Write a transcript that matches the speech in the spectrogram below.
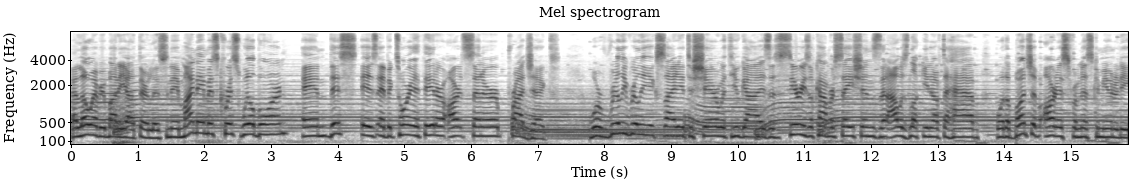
Hello, everybody out there listening. My name is Chris Wilborn, and this is a Victoria Theater Arts Center project. We're really, really excited to share with you guys a series of conversations that I was lucky enough to have with a bunch of artists from this community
